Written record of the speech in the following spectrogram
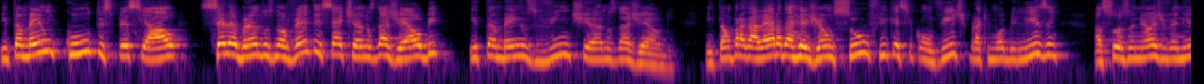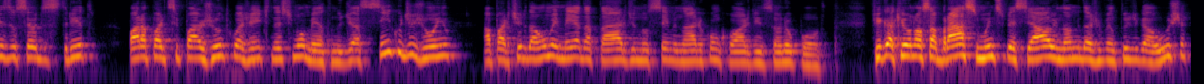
e também um culto especial celebrando os 97 anos da GELB e também os 20 anos da GELG. Então, para a galera da região sul, fica esse convite para que mobilizem as suas uniões juvenis e o seu distrito para participar junto com a gente neste momento, no dia 5 de junho, a partir da uma e meia da tarde, no Seminário Concórdia, em São Leopoldo. Fica aqui o nosso abraço muito especial em nome da Juventude Gaúcha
